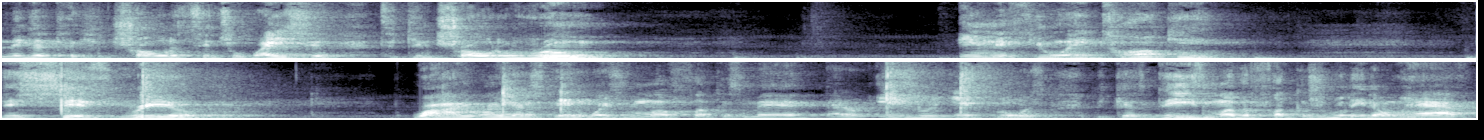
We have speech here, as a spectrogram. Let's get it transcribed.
nigga, to control the situation, to control the room. Even if you ain't talking. This shit's real. Why, why you gotta stay away from motherfuckers, man, that are easily influenced? Because these motherfuckers really don't have,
